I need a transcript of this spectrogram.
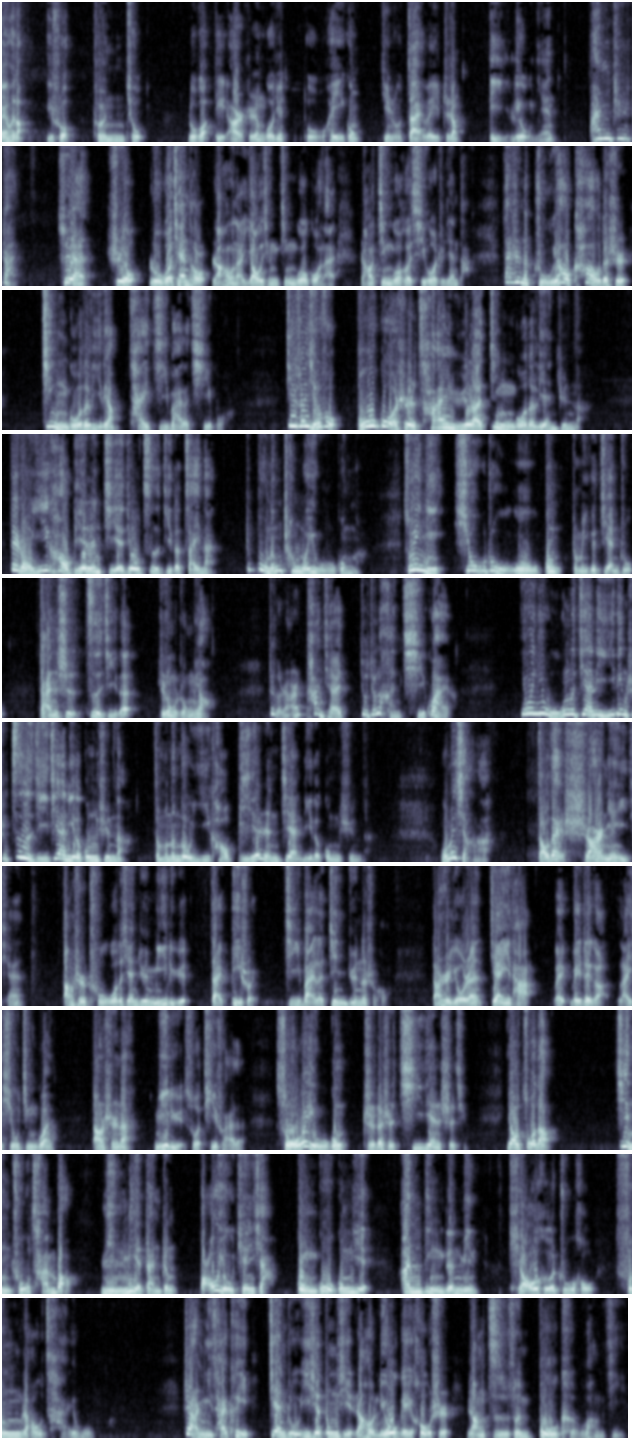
欢迎回到一说春秋。鲁国第二十任国君鲁黑公进入在位执政第六年，安之战虽然是由鲁国牵头，然后呢邀请晋国过来，然后晋国和齐国之间打，但是呢主要靠的是晋国的力量才击败了齐国。季孙行父不过是参与了晋国的联军呐。这种依靠别人解救自己的灾难，这不能称为武功啊！所以你修筑武功这么一个建筑，展示自己的这种荣耀，这个让人看起来就觉得很奇怪啊！因为你武功的建立一定是自己建立的功勋呐，怎么能够依靠别人建立的功勋呢？我们想啊，早在十二年以前。当时楚国的先君芈吕在碧水击败了晋军的时候，当时有人建议他为为这个来修京关。当时呢，芈吕所提出来的所谓武功，指的是七件事情，要做到尽除残暴、泯灭战争、保有天下、巩固功业、安定人民、调和诸侯、丰饶财物。这样你才可以建筑一些东西，然后留给后世，让子孙不可忘记。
